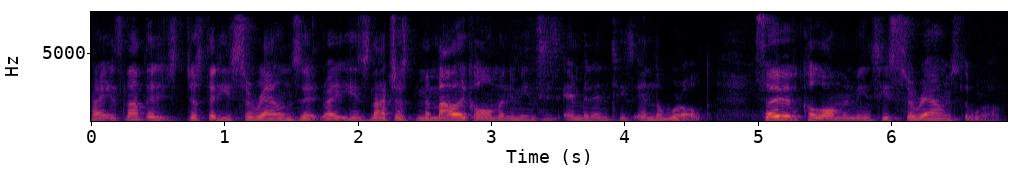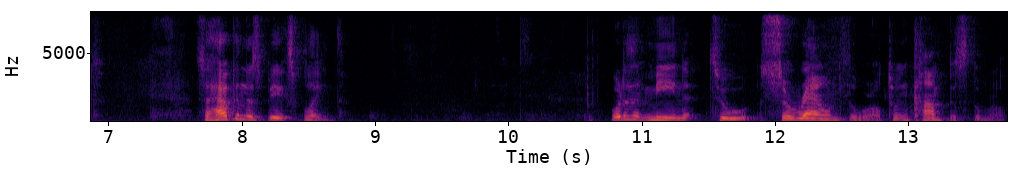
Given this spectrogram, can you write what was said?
right? It's not that it's just that he surrounds it, right? He's not just Mamali Kolom means he's immanent, he's in the world. Soviv Koloman means he surrounds the world. So how can this be explained? What does it mean to surround the world, to encompass the world?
